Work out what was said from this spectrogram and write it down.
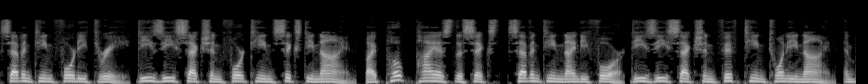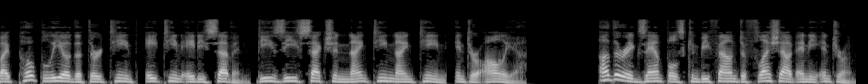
1743 DZ section 1469, by Pope Pius VI, 1794 DZ section 1529, and by Pope Leo XIII, 1887 DZ section 1919, inter alia. Other examples can be found to flesh out any interim.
